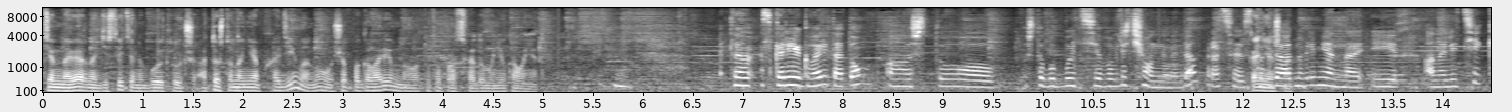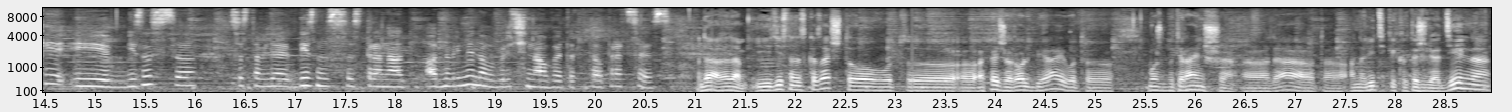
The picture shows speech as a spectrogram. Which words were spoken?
тем, наверное, действительно будет лучше. А то, что она необходима, ну, еще поговорим, но тут вопросов, я думаю, ни у кого нет. Это скорее говорит о том, а, что чтобы быть вовлеченными да, в процесс, Конечно. когда одновременно и аналитики, и бизнес составляет, бизнес-сторона одновременно вовлечена в этот э, процесс. Да, да, да. И здесь надо сказать, что вот э, опять же роль BI, вот, э, может быть, раньше да, вот, аналитики как-то жили отдельно,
